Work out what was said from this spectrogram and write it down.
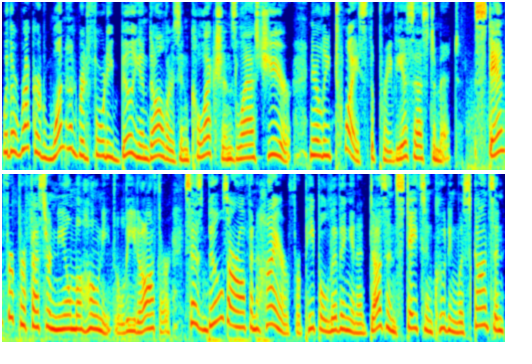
with a record $140 billion in collections last year, nearly twice the previous estimate. Stanford professor Neale Mahoney, the lead author, says bills are often higher for people living in a dozen states, including Wisconsin,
